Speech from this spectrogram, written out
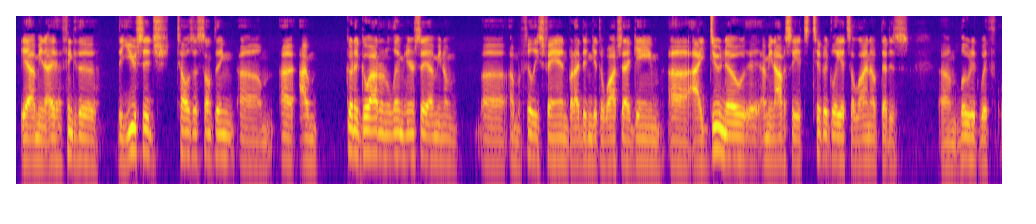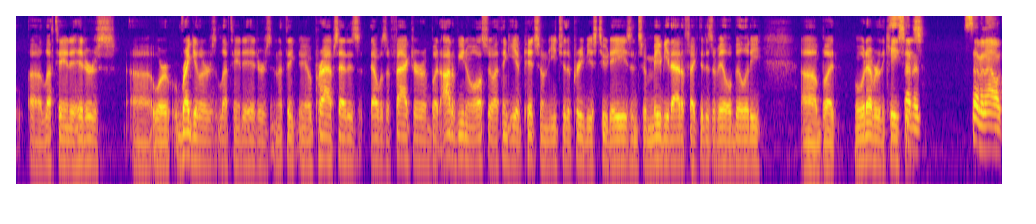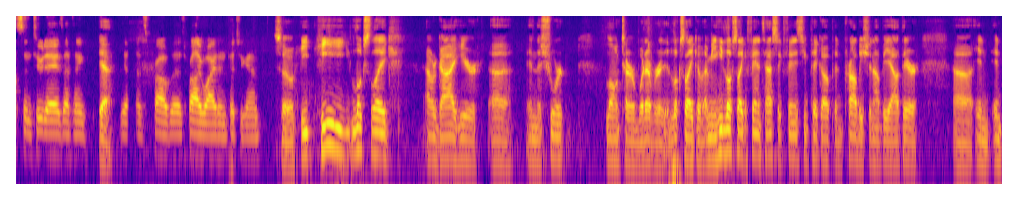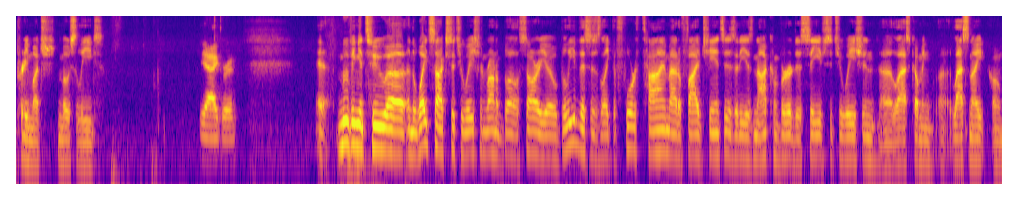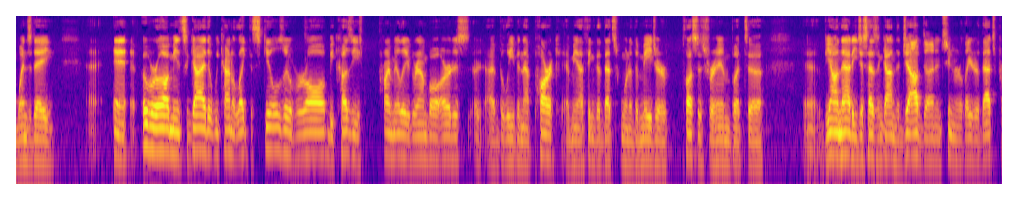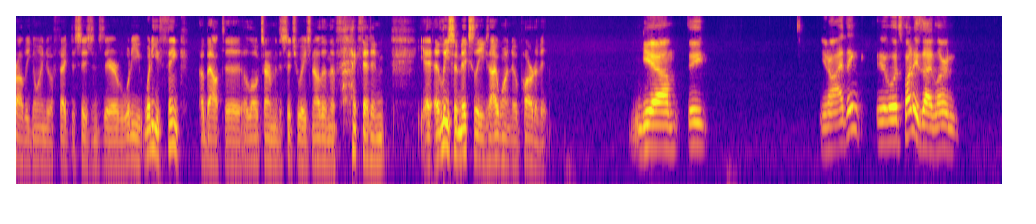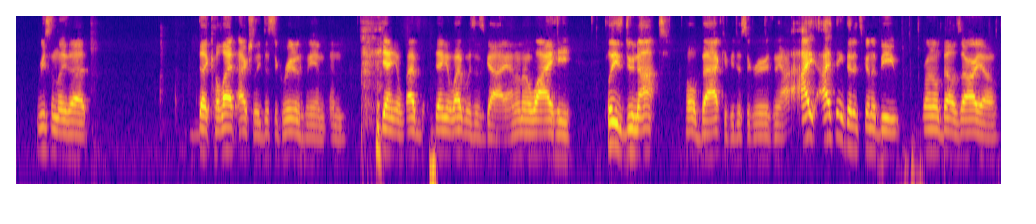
yeah, I mean, I think the the usage tells us something. Um, I, am going to go out on a limb here say, I mean, I'm uh, I'm a Phillies fan, but I didn't get to watch that game. Uh, I do know. I mean, obviously, it's typically it's a lineup that is um, loaded with uh, left-handed hitters uh, or regular left-handed hitters, and I think you know perhaps that is that was a factor. But Ottavino also, I think he had pitched on each of the previous two days, and so maybe that affected his availability. Uh, but whatever the case seven, is, seven outs in two days, I think. Yeah, yeah, that's probably that's probably why I didn't pitch again. So he he looks like our guy here uh, in the short long term, whatever it looks like. I mean, he looks like a fantastic fantasy pickup and probably should not be out there uh, in in pretty much most leagues. Yeah, I agree. Uh, moving into uh, in the White Sox situation, Ronald Belisario, believe this is like the fourth time out of five chances that he has not converted a save situation. Uh, last coming uh, last night on Wednesday, uh, and overall, I mean, it's a guy that we kind of like the skills overall because he's primarily a ground ball artist. I believe in that park. I mean, I think that that's one of the major pluses for him, but uh, beyond that, he just hasn't gotten the job done, and sooner or later, that's probably going to affect decisions there. But what do you what do you think about the long term of the situation, other than the fact that in at least in mixed leagues, I want no part of it. Yeah, they. You know, I think what's funny is I learned recently that that Collette actually disagreed with me, and, and Daniel Webb Daniel Webb was his guy. I don't know why he. Please do not hold back if you disagree with me. I, I think that it's going to be Ronald Belisario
